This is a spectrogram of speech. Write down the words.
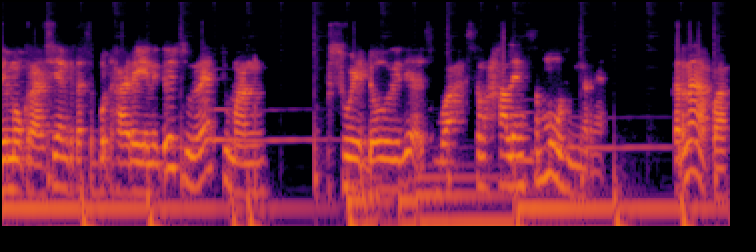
demokrasi yang kita sebut hari ini itu sebenarnya cuma pseudo gitu ya, sebuah hal yang semu sebenarnya. Karena apa?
